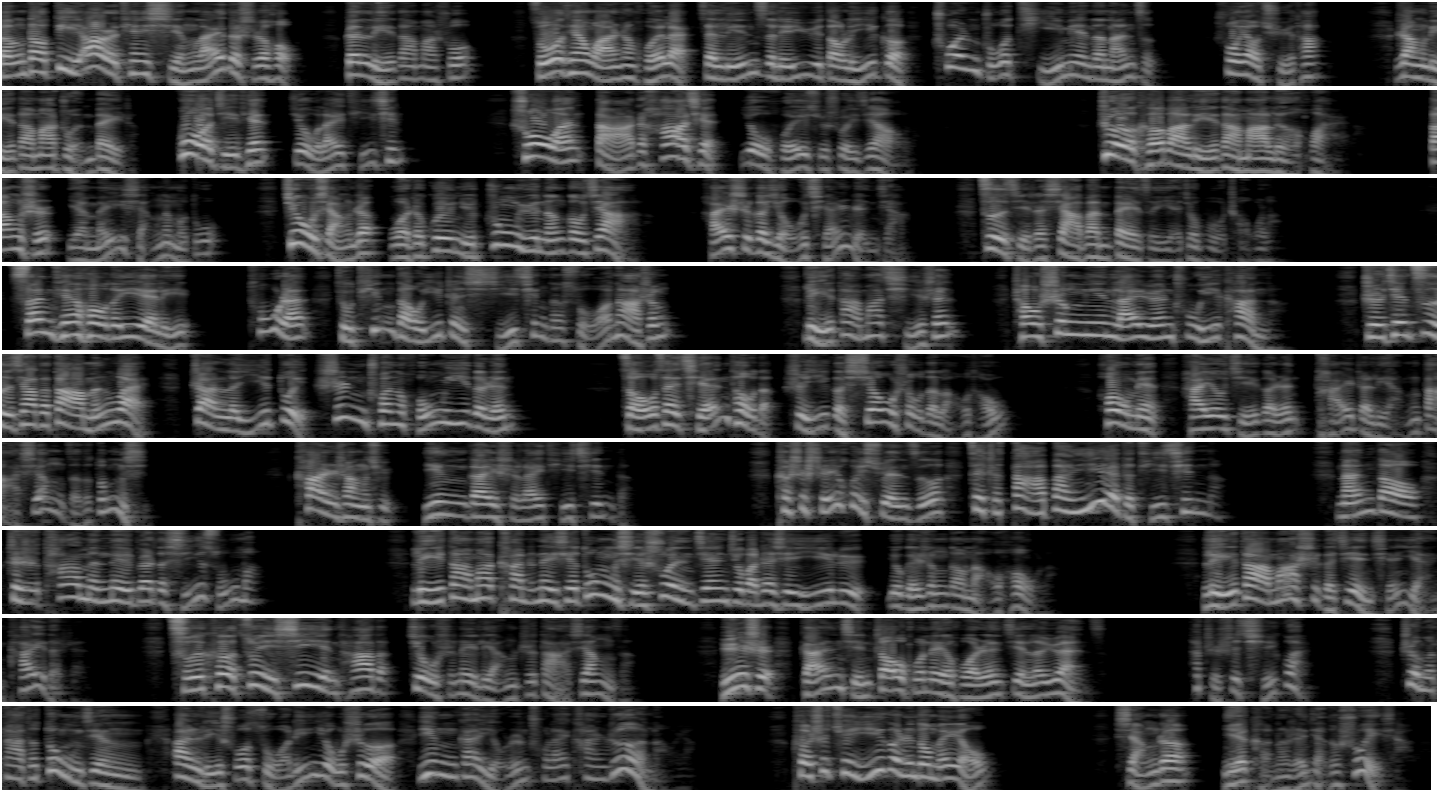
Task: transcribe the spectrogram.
等到第二天醒来的时候，跟李大妈说。昨天晚上回来，在林子里遇到了一个穿着体面的男子，说要娶她，让李大妈准备着，过几天就来提亲。说完，打着哈欠又回去睡觉了。这可把李大妈乐坏了，当时也没想那么多，就想着我这闺女终于能够嫁了，还是个有钱人家，自己这下半辈子也就不愁了。三天后的夜里。突然就听到一阵喜庆的唢呐声，李大妈起身朝声音来源处一看呢，只见自家的大门外站了一对身穿红衣的人，走在前头的是一个消瘦的老头，后面还有几个人抬着两大箱子的东西，看上去应该是来提亲的。可是谁会选择在这大半夜的提亲呢？难道这是他们那边的习俗吗？李大妈看着那些东西，瞬间就把这些疑虑又给扔到脑后了。李大妈是个见钱眼开的人，此刻最吸引他的就是那两只大箱子，于是赶紧招呼那伙人进了院子。他只是奇怪，这么大的动静，按理说左邻右舍应该有人出来看热闹呀，可是却一个人都没有。想着也可能人家都睡下了，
